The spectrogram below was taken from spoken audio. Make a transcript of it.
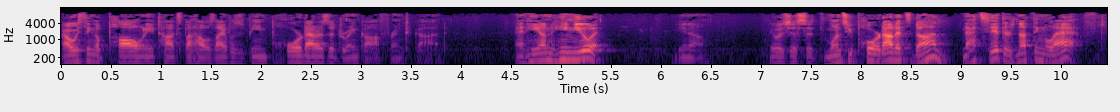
I always think of Paul when he talks about how his life was being poured out as a drink offering to God, and he he knew it. You know, it was just that once you pour it out, it's done. That's it. There's nothing left,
